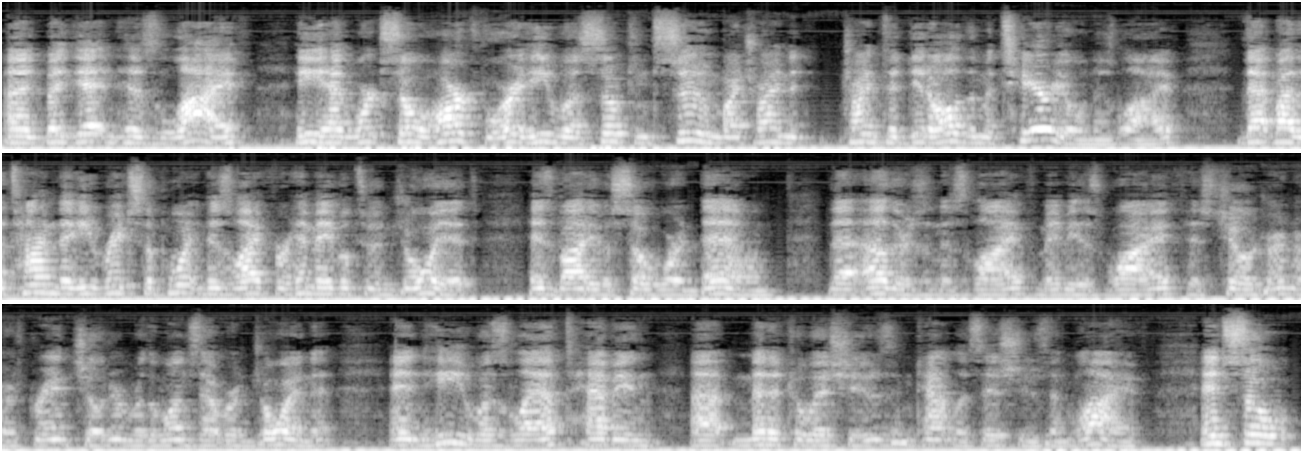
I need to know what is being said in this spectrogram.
uh, but yet in his life he had worked so hard for it. He was so consumed by trying to trying to get all the material in his life that by the time that he reached the point in his life for him able to enjoy it, his body was so worn down that others in his life, maybe his wife, his children, or his grandchildren, were the ones that were enjoying it, and he was left having uh, medical issues and countless issues in life. And so,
